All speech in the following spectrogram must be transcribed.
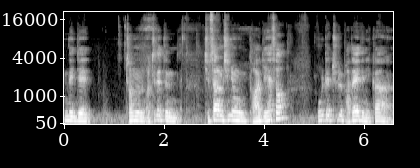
근데 이제 저는 어찌됐든 집사람 신용 더하기 해서 올 대출을 받아야 되니까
